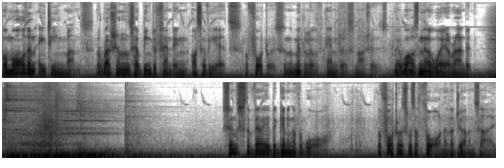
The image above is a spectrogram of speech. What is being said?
For more than 18 months, the Russians have been defending Osowiec, a fortress in the middle of endless marshes. There was no way around it. Since the very beginning of the war, the fortress was a thorn in the German side.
